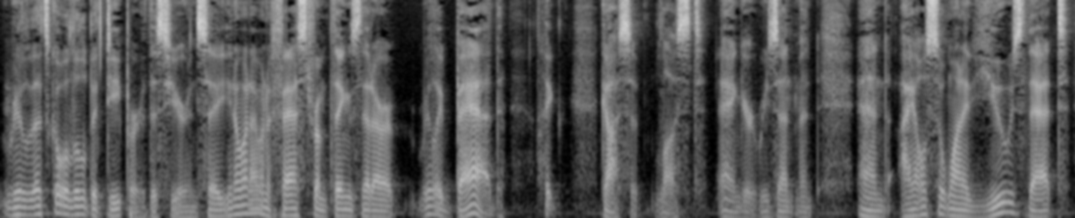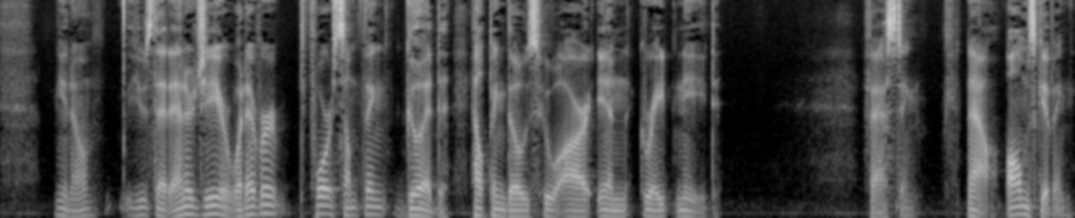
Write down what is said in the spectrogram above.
really, let's go a little bit deeper this year and say, you know what? I want to fast from things that are really bad, like gossip, lust, anger, resentment. And I also want to use that, you know, use that energy or whatever for something good, helping those who are in great need. Fasting. Now, almsgiving.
